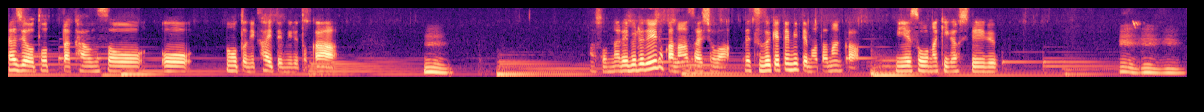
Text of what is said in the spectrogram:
ラジオを撮った感想をノートに書いてみるとか、うん。まあ、そんなレベルでいいのかな、最初は。で、続けてみてまたなんか見えそうな気がしている。うんうんうん。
